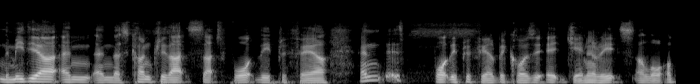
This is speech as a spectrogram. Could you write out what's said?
the media in, in this country. That's that's what they prefer, and it's what they prefer because it, it generates a lot of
